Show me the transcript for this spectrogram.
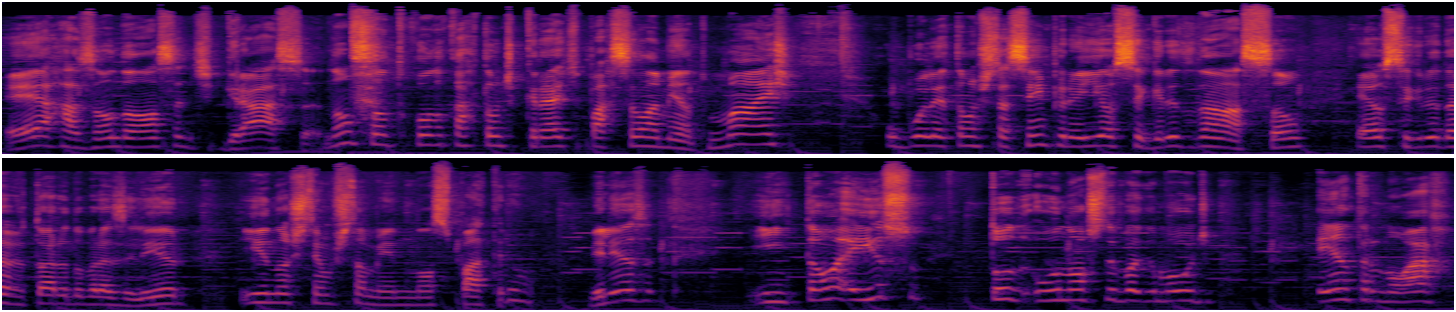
é a razão da nossa desgraça. Não tanto quanto o cartão de crédito e parcelamento, mas o boletão está sempre aí, é o segredo da nação, é o segredo da vitória do brasileiro e nós temos também no nosso Patreon, beleza? Então é isso. Todo, o nosso debug mode entra no ar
